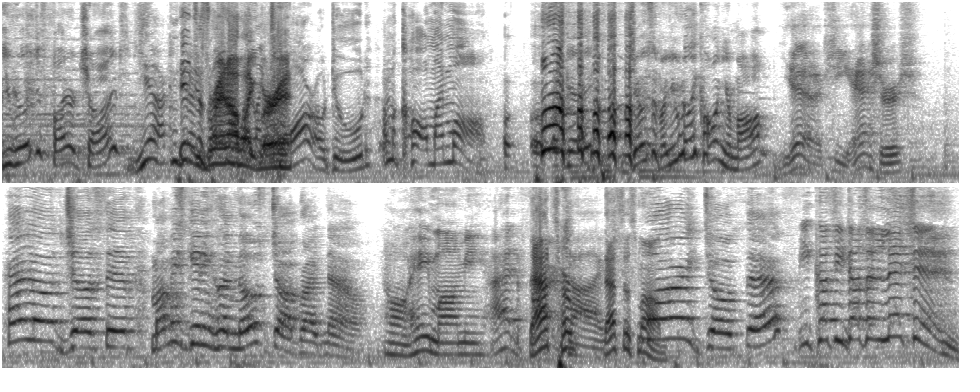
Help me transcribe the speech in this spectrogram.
You really just fired Chives? Yeah, I can He just another ran out one like Barrett. tomorrow, dude. I'm gonna call my mom. Uh, uh, okay. Joseph, are you really calling your mom? Yeah, if she answers. Hello, Joseph. Mommy's getting her nose job right now. Oh, hey, mommy. I had to fire That's her. Chives. That's his mom. Why, Joseph? because he doesn't listen.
